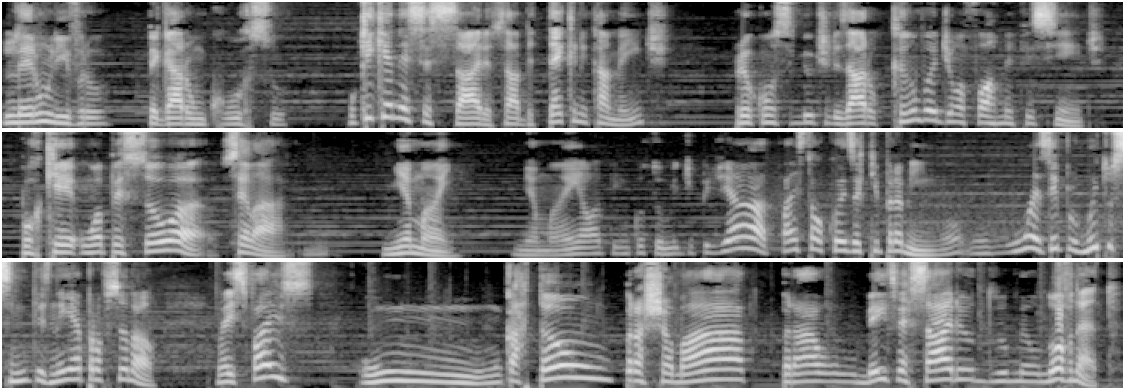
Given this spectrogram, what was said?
ler um livro, pegar um curso. O que, que é necessário, sabe, tecnicamente, para eu conseguir utilizar o Canva de uma forma eficiente? Porque uma pessoa, sei lá, minha mãe, minha mãe, ela tem o costume de pedir, ah, faz tal coisa aqui para mim. Um, um, exemplo muito simples, nem é profissional. Mas faz um, um cartão para chamar para o mês-versário do meu novo neto.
